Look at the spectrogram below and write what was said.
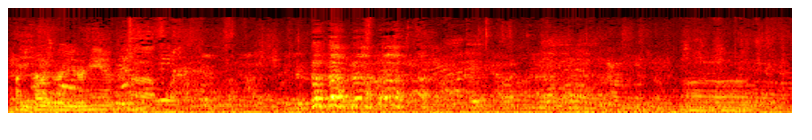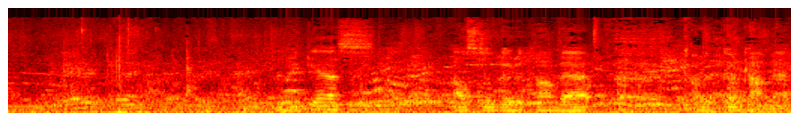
how many cards are in your hand? Uh, four. Uh, and I guess I'll still go to combat. Or go to combat.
